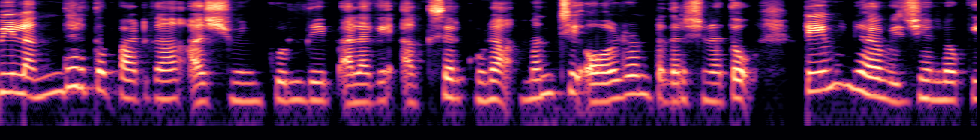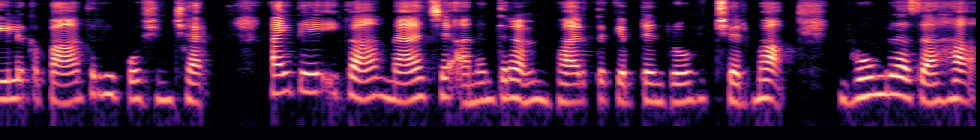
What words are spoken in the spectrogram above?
వీళ్ళందరితో పాటుగా అశ్విన్ కుల్దీప్ అలాగే అక్షర్ కూడా మంచి ఆల్రౌండ్ ప్రదర్శనతో టీమిండియా విజయంలో కీలక పాత్రలు పోషించారు. అయితే ఇక మ్యాచ్ అనంతరం భారత కెప్టెన్ రోహిత్ శర్మ బూమ్రా సహా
